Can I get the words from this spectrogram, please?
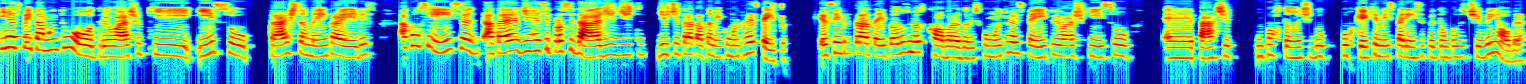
e respeitar muito o outro. Eu acho que isso traz também para eles a consciência até de reciprocidade, de, de te tratar também com muito respeito eu sempre tratei todos os meus colaboradores com muito respeito e eu acho que isso é parte importante do porquê que a minha experiência foi tão positiva em obra.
